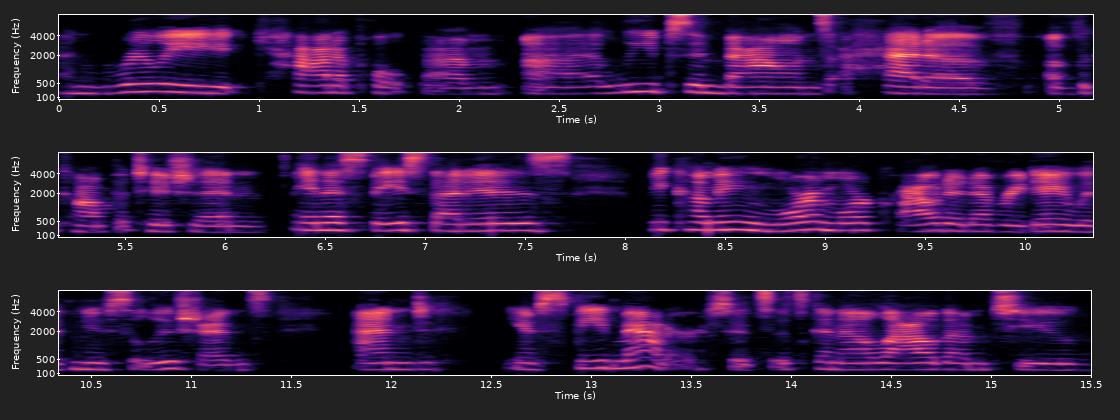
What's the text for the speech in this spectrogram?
and really catapult them uh, leaps and bounds ahead of, of the competition in a space that is becoming more and more crowded every day with new solutions. And you know, speed matters. It's it's going to allow them to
